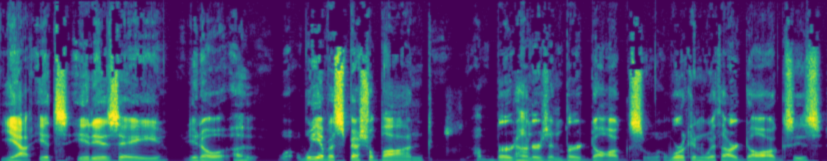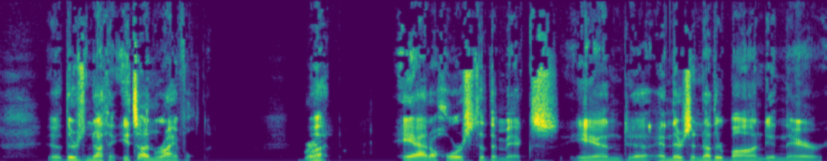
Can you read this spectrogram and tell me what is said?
Yeah, it's it is a you know a, we have a special bond, bird hunters and bird dogs. Working with our dogs is uh, there's nothing. It's unrivaled, right. but add a horse to the mix, and uh, and there's another bond in there,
